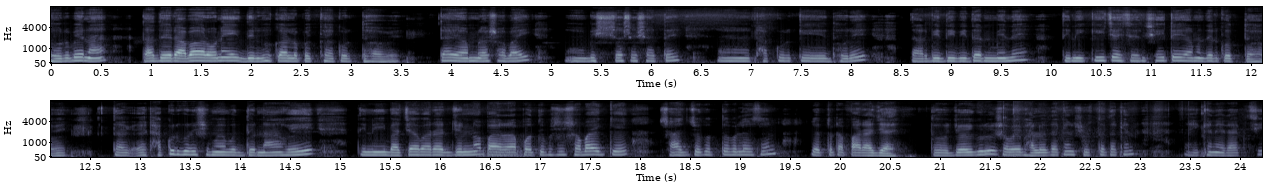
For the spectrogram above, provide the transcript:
ধরবে না, তাদের আবার অনেক দীর্ঘকাল অপেক্ষা করতে হবে। তাই আমরা সবাই বিশ্বাসের সাথে ঠাকুরকে ধরে তার বিধিবিধান মেনে তিনি কী চাইছেন সেইটাই আমাদের করতে হবে। তা, ঠাকুর করে সীমাবদ্ধ না হয়ে তিনি বাঁচা বাড়ার জন্য পাড়া প্রতিবেশী সবাইকে সাহায্য করতে বলেছেন, যতটা পারা যায়। তো জয়গুরু সবাই ভালো থাকেন, সুস্থ থাকেন। এখানে রাখছি।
